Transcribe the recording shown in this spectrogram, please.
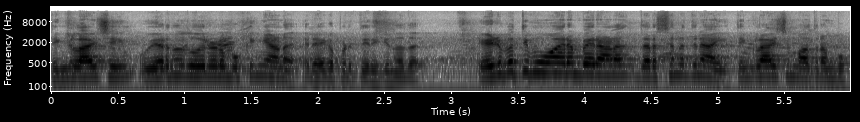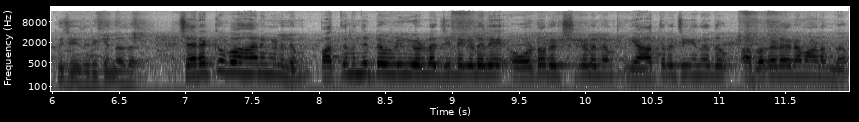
തിങ്കളാഴ്ചയും ഉയർന്ന തോതിലുള്ള ബുക്കിംഗാണ് രേഖപ്പെടുത്തിയിരിക്കുന്നത്. എഴുപത്തി മൂവായിരം പേരാണ് ദർശനത്തിനായി തിങ്കളാഴ്ച മാത്രം ബുക്ക് ചെയ്തിരിക്കുന്നത്. ചരക്ക് വാഹനങ്ങളിലും പത്തനംതിട്ട ഒഴികെയുള്ള ജില്ലകളിലെ ഓട്ടോറിക്ഷകളിലും യാത്ര ചെയ്യുന്നത് അപകടകരമാണെന്ന്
